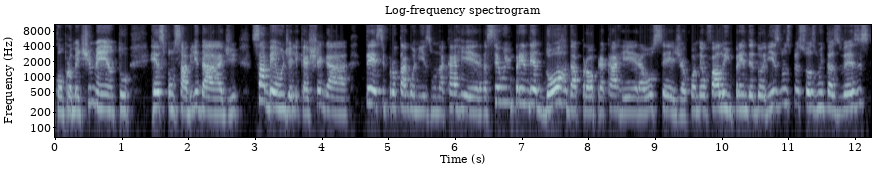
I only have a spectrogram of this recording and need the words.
comprometimento, responsabilidade, saber onde ele quer chegar, ter esse protagonismo na carreira, ser um empreendedor da própria carreira, ou seja, quando eu falo empreendedorismo, as pessoas muitas vezes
